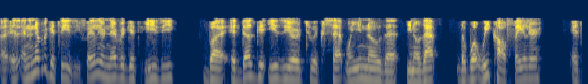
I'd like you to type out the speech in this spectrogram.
uh, and it never gets easy. Failure never gets easy, but it does get easier to accept when you know that you know that that what we call failure. It's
